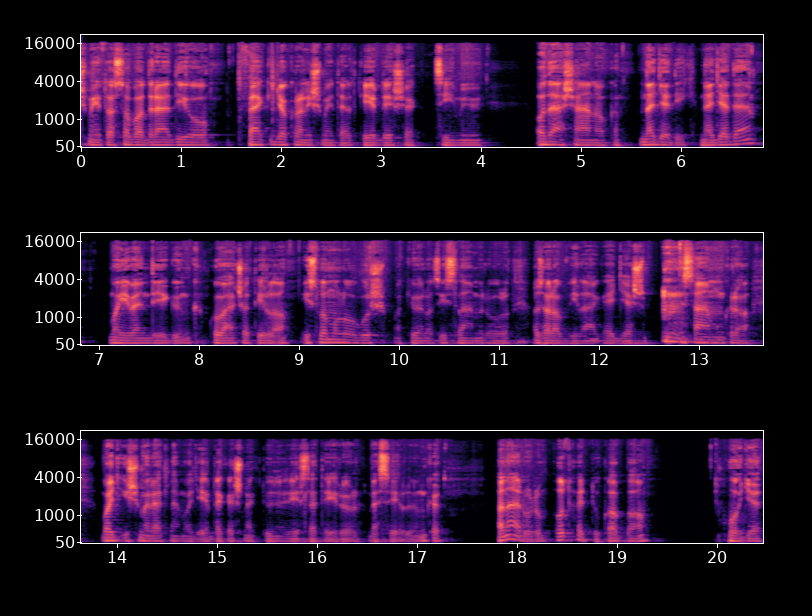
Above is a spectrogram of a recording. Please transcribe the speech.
Ismét a Szabad Rádió FEK gyakran ismételt kérdések című adásának negyedik negyede. Mai vendégünk Kovács Attila iszlamológus, akivel az iszlámról, az arab világ egyes számunkra vagy ismeretlen, vagy érdekesnek tűnő részleteiről beszélünk. Tanár úr, ott hagytuk abba, hogy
